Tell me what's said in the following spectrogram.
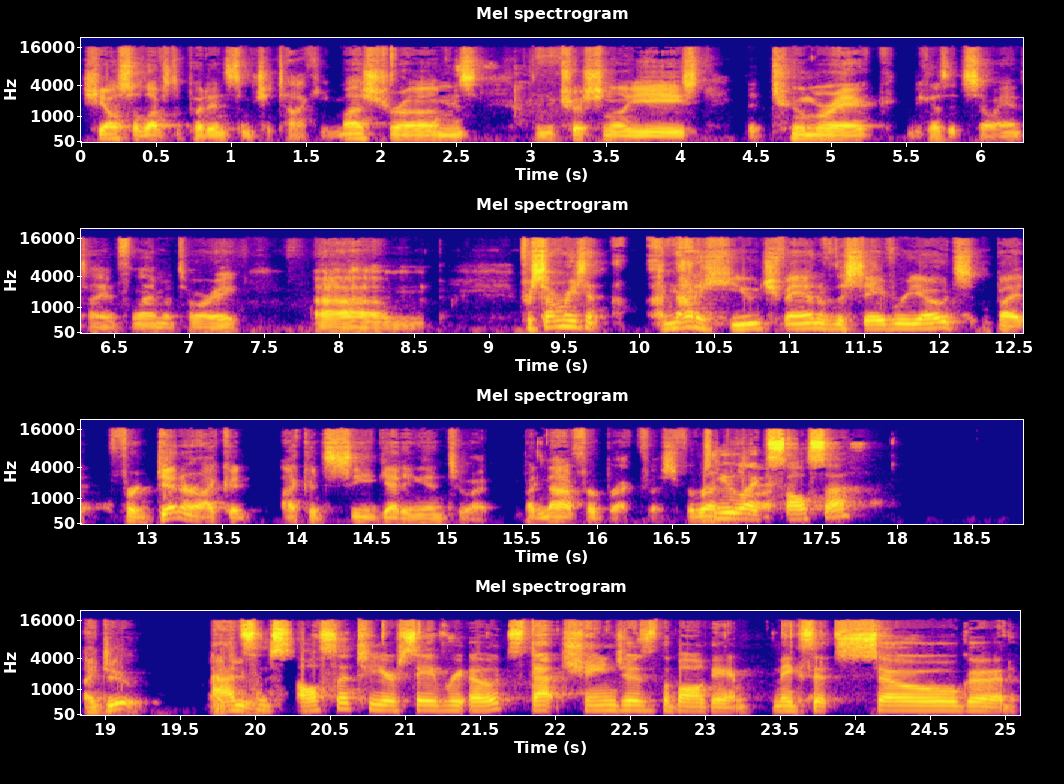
She also loves to put in some shiitake mushrooms, the nutritional yeast, the turmeric because it's so anti-inflammatory. Um, for some reason, I'm not a huge fan of the savory oats, but for dinner, I could I could see getting into it, but not for breakfast. For breakfast, do you like salsa? I do. I Add do. some salsa to your savory oats. That changes the ball game. Makes it so good.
